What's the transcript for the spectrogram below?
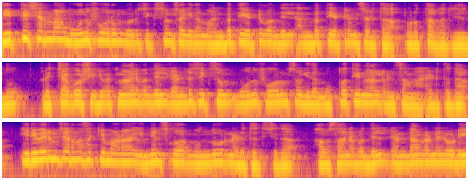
ദീപ്തി ശർമ്മ മൂന്ന് ഫോറും ഒരു സിക്സും സഹിതം അൻപത്തിയെട്ട് പന്തിൽ അൻപത്തിയെട്ട് റൺസ് എടുത്ത് പുറത്താകത്തിരുന്നു റിച്ചാഘോഷ് ഇരുപത്തിനാല് പന്തിൽ രണ്ട് സിക്സും മൂന്ന് ഫോറും സഹിതം മുപ്പത്തിനാല് റൺസാണ് എടുത്തത്. ഇരുവരും ചേർന്ന സഖ്യമാണ് ഇന്ത്യൻ സ്കോർ മുന്നൂറിനടുത്തെത്തിച്ചത്. അവസാന പന്തിൽ രണ്ടാം റണ്ണിനോടി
